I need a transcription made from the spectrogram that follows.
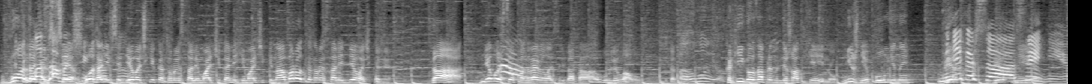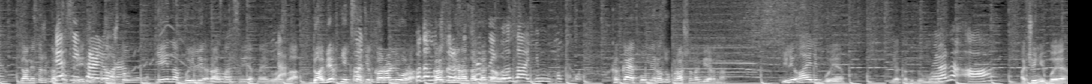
Вот Глаза они все, большие вот они все девочки, которые стали мальчиками, и мальчики наоборот, которые стали девочками. Да, мне больше всего понравилось, ребята, Лули Лалу. Вот это. Какие глаза принадлежат Кейну? Нижние помнены. Мне кажется, верхние- средние. Да, мне тоже кажется верхние средние, потому королера. что у Кейна были разноцветные глаза. Да, верхние, кстати, королера. Потому как что Лера разноцветные догадалась. глаза ему подходят. Какая, помню, разукрашена верно? Или А, или Б. я так думаю. Наверное, А. А чё не Б?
